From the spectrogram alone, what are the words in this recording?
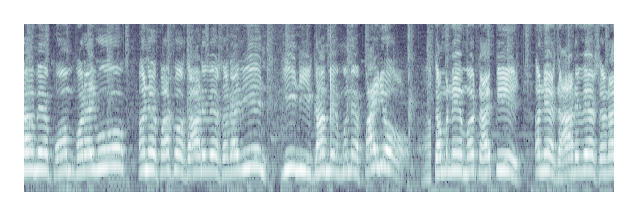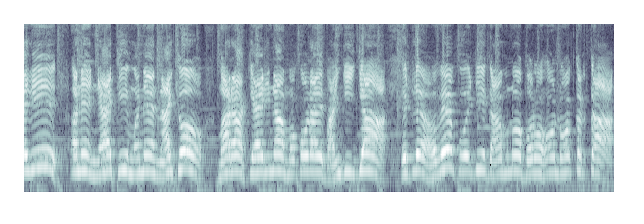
ગામે ફોર્મ ભરાવ્યું અને પાછો ઝાડવે ચડાવીને ઈની ગામે મને પાડ્યો. તમને મત આપીશ અને ઝાડવે ચડાવી અને ન્યાયથી મને નાખ્યો. મારા કેરીના મકોડાએ ભાંગી ગયા. એટલે હવે કોઈથી ગામનો ભરોહો ન કરતા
